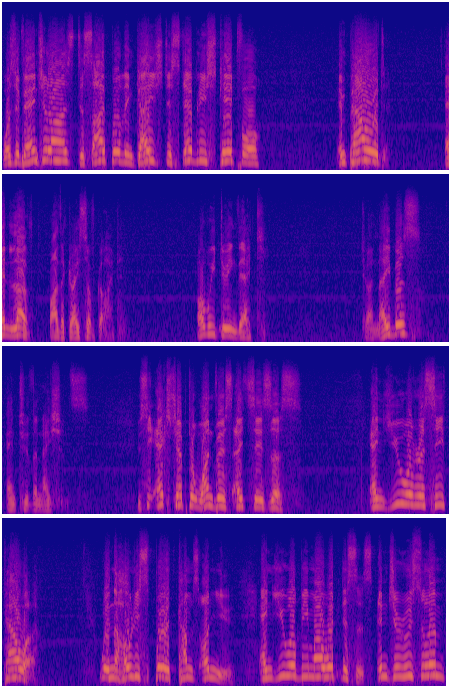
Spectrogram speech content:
was evangelized, discipled, engaged, established, cared for, empowered, and loved by the grace of God. Are we doing that to our neighbors and to the nations? You see, Acts chapter 1, verse 8 says this And you will receive power when the Holy Spirit comes on you, and you will be my witnesses in Jerusalem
